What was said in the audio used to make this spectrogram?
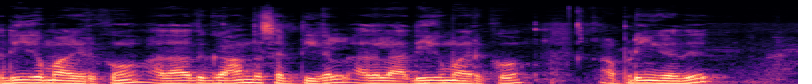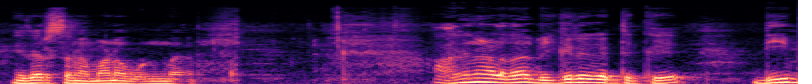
அதிகமாக இருக்கும். அதாவது காந்த சக்திகள் அதில் அதிகமாக இருக்கும். அப்படிங்கிறது நிதர்சனமான உண்மை. அதனால தான் விக்கிரகத்துக்கு தீப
